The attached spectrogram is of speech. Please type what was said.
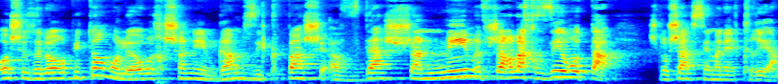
או שזה לא פתאום או לאורך שנים. גם זקפה שעבדה שנים, אפשר להחזיר אותה. שלושה סימני קריאה.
